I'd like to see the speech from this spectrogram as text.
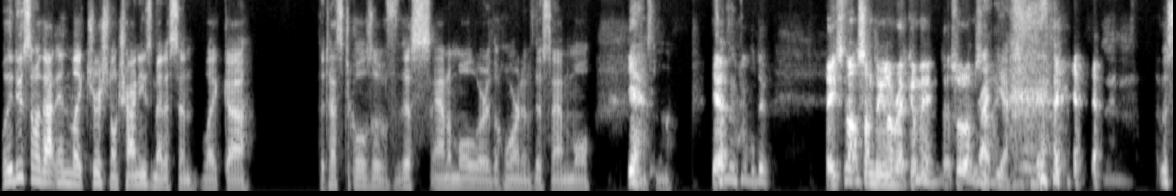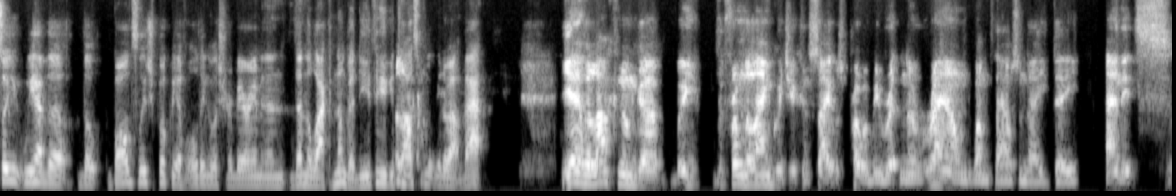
Well, they do some of that in like traditional Chinese medicine, like uh, the testicles of this animal or the horn of this animal. Yeah, yeah. Something people do. It's not something I recommend. That's what I'm right, saying. Yeah. so you, we have the the Bald's Leech book, we have Old English herbarium, and then then the Lacnunga. Do you think you could tell us a little bit about that? Yeah, the Lacnunga, from the language, you can say it was probably written around 1000 AD. And it's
